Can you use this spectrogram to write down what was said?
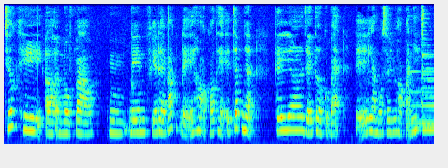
trước khi uh, nộp vào ừ, bên phía Đài Bắc để họ có thể chấp nhận cái uh, giấy tờ của bạn để làm hồ sơ du học bạn nhé.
